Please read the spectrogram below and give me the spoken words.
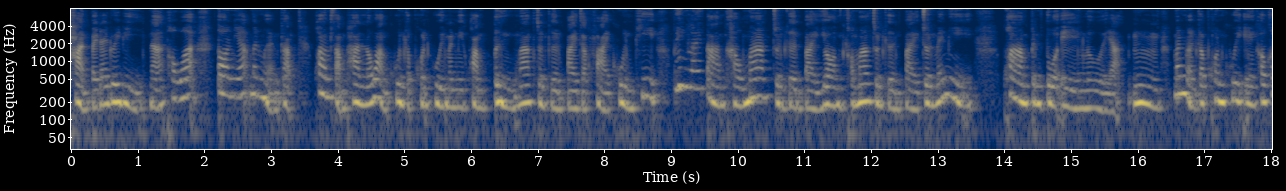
ผ่านไปได้ด้วยดีนะ เพราะว่าตอนนี้มันเหมือนกับความสัมพันธ์ระหว่างคุณกับคนคุยมันมีความตึงมากจนเกินไปจากฝ่ายคุณที่วิ่งไล่ตามเขามากจนเกินไปยอมเขามากจนเกินไป จนไม่มีความเป็นตัวเองเลยอะ่ะ อืม มันเหมือนกับคนคุยเองเขาก็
